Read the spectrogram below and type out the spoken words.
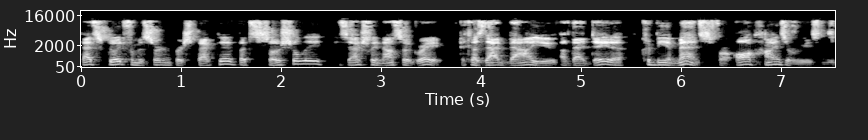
That's good from a certain perspective, but socially, it's actually not so great because that value of that data could be immense for all kinds of reasons,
